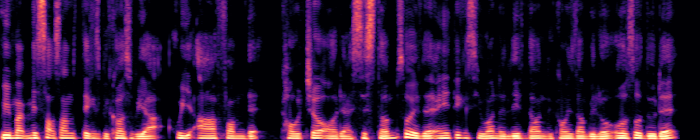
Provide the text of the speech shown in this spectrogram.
we might miss out some things because we are we are from that culture or their system. So, if there are any things you want to leave down in the comments down below, also do that.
